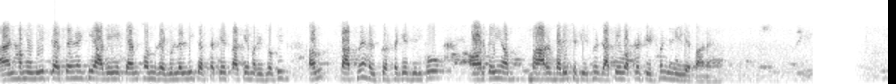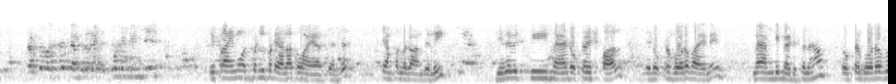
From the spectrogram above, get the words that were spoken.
एंड हम उम्मीद करते हैं कि आगे ये कैंप्स हम रेगुलरली कर सके ताकि मरीजों की हम साथ में हेल्प कर सके, जिनको और कहीं अब बाहर बड़ी सिटीज़ में जाके वो अपना ट्रीटमेंट नहीं ले पा रहे हैं। ਇਹ ਪ੍ਰਾਈਮ ਹਸਪੀਟਲ ਪਟਿਆਲਾ ਤੋਂ ਆਏ ਹਾਂ ਅਸੀਂ ਅੱਜ, ਕੈਂਪ ਲਗਾਉਣ ਦੇ ਲਈ, ਜਿਹਦੇ ਵਿੱਚ ਕਿ ਮੈਂ ਡਾਕਟਰ ਇਸ਼ਪਾਲ ਤੇ ਡਾਕਟਰ ਗੌਰਵ ਆਏ ਨੇ, ਮੈਂ ਐਮਡੀ ਮੈਡੀਸਨ ਹਾਂ ਡਾਕਟਰ ਗੌਰਵ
